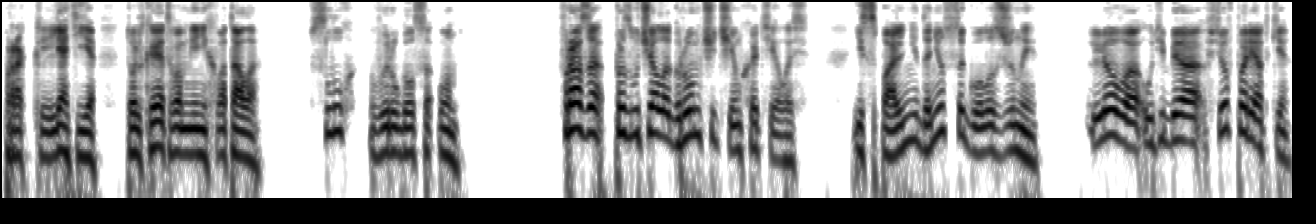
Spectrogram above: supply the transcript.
Проклятье! Только этого мне не хватало. Вслух выругался он. Фраза прозвучала громче, чем хотелось. Из спальни донесся голос жены. «Лева, у тебя все в порядке?»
